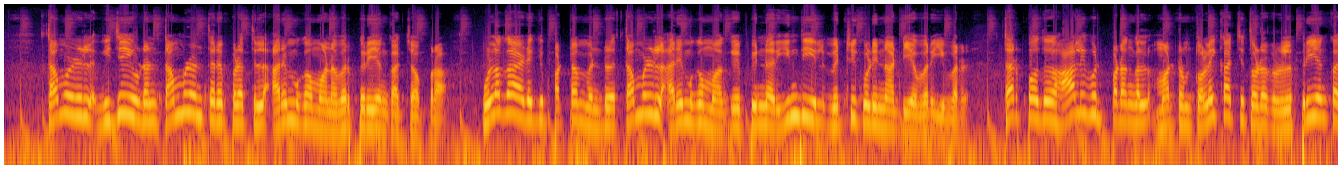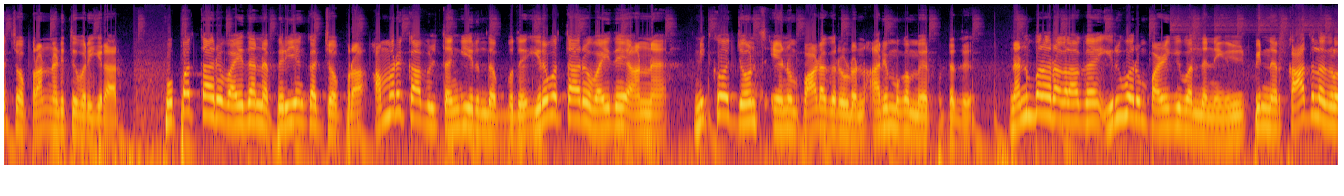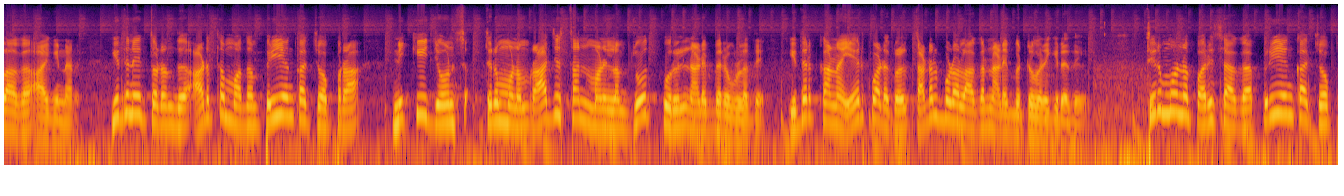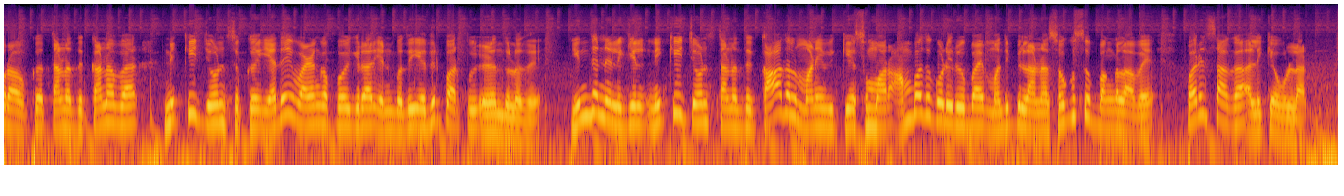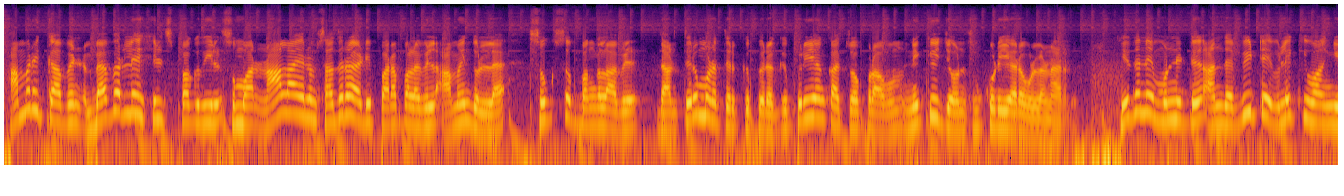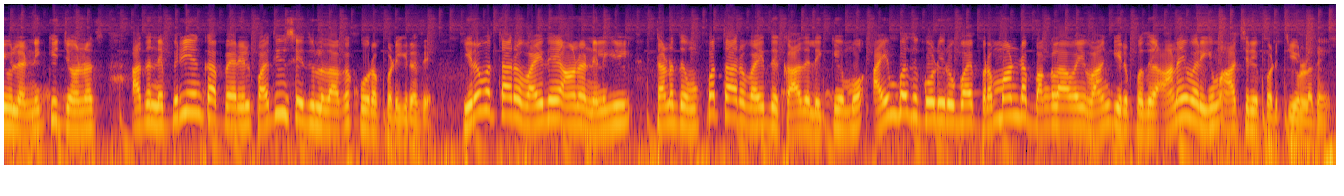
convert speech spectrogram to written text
தமிழில் விஜயுடன் தமிழன் திரைப்படத்தில் அறிமுகமானவர் பிரியங்கா சோப்ரா. உலக அழகி பட்டம் வென்று தமிழில் அறிமுகமாகி பின்னர் இந்தியில் வெற்றி கொடி நாட்டியவர் இவர். தற்போது ஹாலிவுட் படங்கள் மற்றும் தொலைக்காட்சி தொடர்களில் பிரியங்கா சோப்ரா நடித்து வருகிறார். முப்பத்தாறு வயதான பிரியங்கா சோப்ரா அமெரிக்காவில் தங்கியிருந்த போது இருபத்தாறு வயதே ஆன நிக்கோ ஜோன்ஸ் எனும் பாடகருடன் அறிமுகம் ஏற்பட்டது. நண்பர்களாக இருவரும் பழகி வந்த நிலையில் பின்னர் காதலர்களாக ஆகினர். இதனைத் தொடர்ந்து அடுத்த மாதம் பிரியங்கா சோப்ரா நிக்கி ஜோன்ஸ் திருமணம் ராஜஸ்தான் மாநிலம் ஜோத்பூரில் நடைபெறவுள்ளது. இதற்கான ஏற்பாடுகள் தடல்புடலாக நடைபெற்று வருகிறது. திருமண பரிசாக பிரியங்கா சோப்ராவுக்கு தனது கணவர் நிக்கி ஜோன்ஸுக்கு எதை வழங்கப் போகிறார் என்பது எதிர்பார்ப்பு எழுந்துள்ளது. இந்த நிலையில் நிக்கி ஜோன்ஸ் தனது காதல் மனைவிக்கு சுமார் ஐம்பது கோடி ரூபாய் மதிப்பிலான சொகுசு பங்களாவை பரிசாக அளிக்க உள்ளார். அமெரிக்காவின் பெவர்லி ஹில்ஸ் பகுதியில் சுமார் நாலாயிரம் சதுர அடி பரப்பளவில் அமைந்துள்ள சொகுசு பங்களாவில் தான் திருமணத்திற்கு பிறகு பிரியங்கா சோப்ராவும் நிக்கி ஜோன்ஸும் குடியேற உள்ளனர். இதனை முன்னிட்டு அந்த வீட்டை விலைக்கு வாங்கியுள்ள நிக்கி ஜோனஸ் அதனை பிரியங்கா பெயரில் பதிவு செய்துள்ளதாக கூறப்படுகிறது. இருபத்தாறு வயதே ஆன நிலையில் தனது முப்பத்தாறு வயது காதலிக்கு மு ஐம்பது கோடி ரூபாய் பிரம்மாண்ட பங்களாவை வாங்கியிருப்பது அனைவரையும் ஆச்சரியப்படுத்தியுள்ளது.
